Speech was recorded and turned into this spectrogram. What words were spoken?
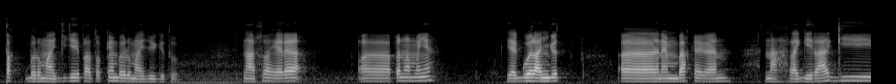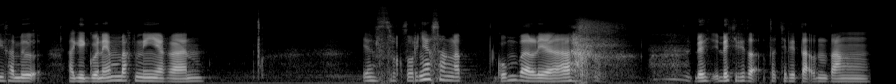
tak baru maju. Jadi platoknya baru maju gitu. Nah so akhirnya uh, apa namanya ya gue lanjut uh, nembak ya kan. Nah lagi-lagi sambil lagi gue nembak nih ya kan. Yang strukturnya sangat gombal ya dia, dia cerita cerita tentang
